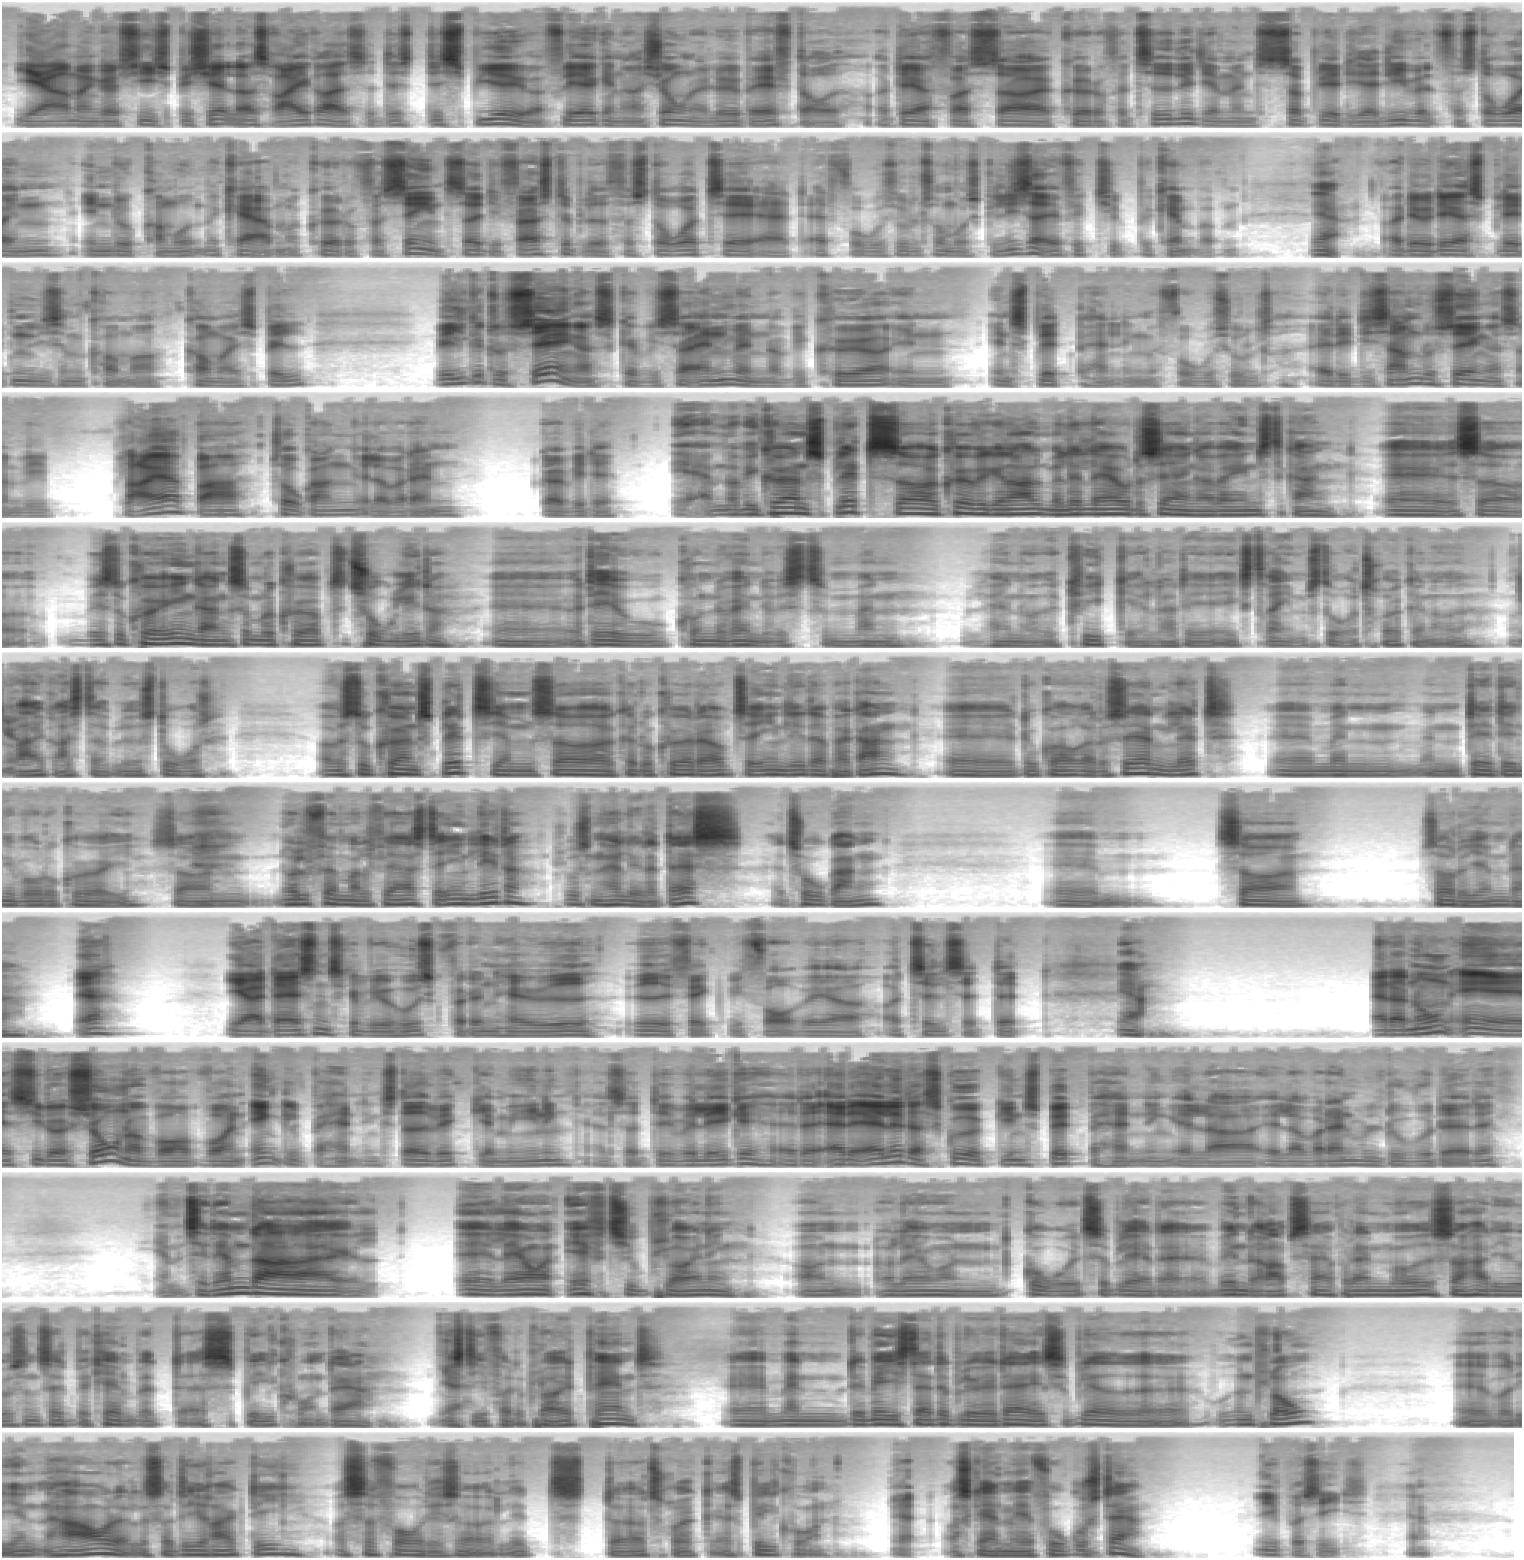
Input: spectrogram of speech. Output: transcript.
Ja, og man kan jo sige specielt også rejgræsset, det, det spiger jo af flere generationer i løbet af efteråret, og derfor så kører du for tidligt, jamen så bliver de alligevel for store, inden, inden du kommer ud med kærpen, og kører du for sent, så er de første blevet for store til, at, at Focus Ultra måske lige så effektivt bekæmper dem. Ja. Og det er jo der, splitten ligesom kommer, kommer i spil. Hvilke doseringer skal vi så anvende, når vi kører en, en splitbehandling med Focus Ultra? Er det de samme doseringer, som vi plejer, bare to gange, eller hvordan gør vi det? Ja, når vi kører en split, så kører vi generelt med lidt lave doseringer hver eneste gang. Øh, så hvis du kører en gang, så må du køre op til 2 liter. Øh, og det er jo kun nødvendigt, hvis man vil have noget kvik, eller det er ekstremt stort tryk af noget, noget Ja. rejgræs, der er blevet stort. Og hvis du kører en split, jamen, så kan du køre det op til 1 liter per gang. Øh, du kan også reducere den lidt, øh, men, men det er det niveau, du kører i. Så 0,75 til 1 liter, plus en halv liter das af to gange. Øh, så, så er du hjemme der. Ja, ja og dassen skal vi jo huske for den her øgede, øgede effekt, vi får ved at, at tilsætte den. Ja. Er der nogle øh, situationer, hvor, hvor en enkelt behandling stadigvæk giver mening? Altså, det er vel ikke, er det, er det alle, der skal ud og give en splitbehandling, eller, eller hvordan vil du vurdere det? Jamen til dem, der øh, laver en effektiv pløjning og, en, og laver en god etableret vinterraps her på den måde, så har de jo sådan set bekæmpet deres spilkorn der, hvis Ja. ja. de får det pløjet pænt. Øh, men det meste af det blev i dag etableret øh, uden plov, øh, hvor de enten har det, eller så direkte i, og så får de så et lidt større tryk af spilkorn, Ja. og skal have mere fokus der. Lige præcis. Ja.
